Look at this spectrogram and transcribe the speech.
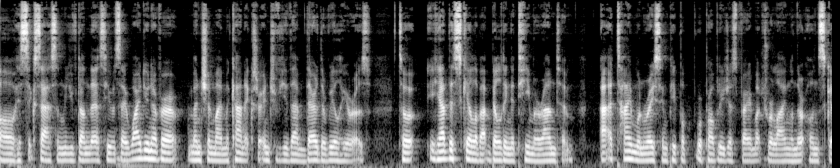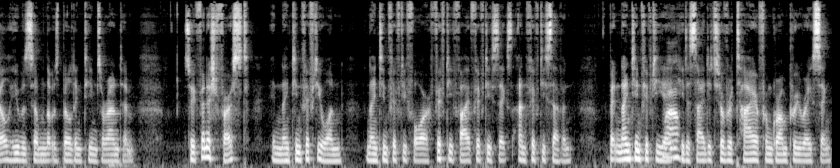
oh, his success and you've done this, he would say, why do you never mention my mechanics or interview them? They're the real heroes. So he had this skill about building a team around him. At a time when racing people were probably just very much relying on their own skill, he was someone that was building teams around him. So he finished first in 1951, 1954, 55, 56, and 57. But in 1958, wow. he decided to retire from Grand Prix racing.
